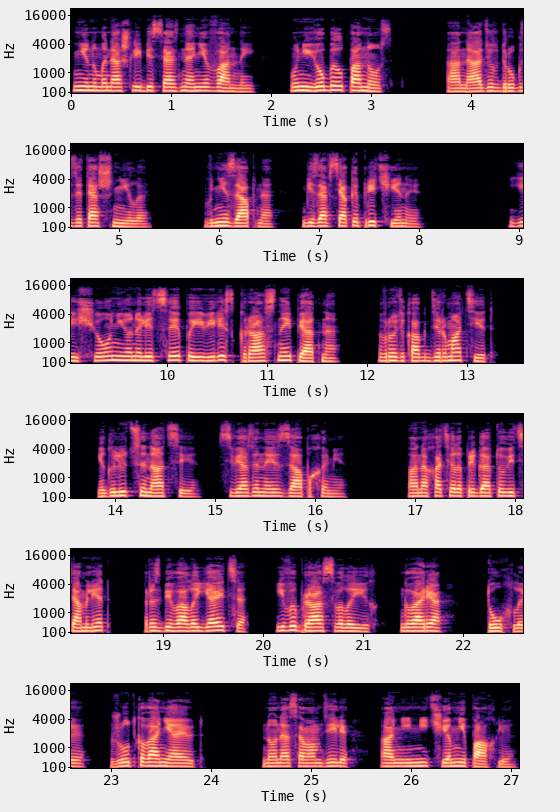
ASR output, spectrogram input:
Нину мы нашли без сознания в ванной. У нее был понос. А Надю вдруг затошнило. Внезапно, безо всякой причины. Еще у нее на лице появились красные пятна, вроде как дерматит, и галлюцинации, связанные с запахами. Она хотела приготовить омлет, разбивала яйца и выбрасывала их, говоря «тухлые, жутко воняют». Но на самом деле они ничем не пахли.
